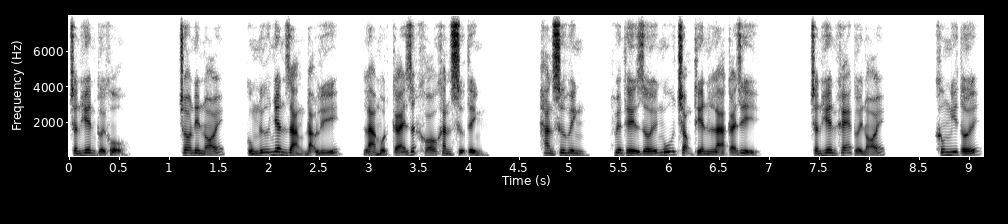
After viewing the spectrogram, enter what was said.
Trần hiên cười khổ, cho nên nói, cùng nữ nhân giảng đạo lý là một cái rất khó khăn sự tình. Hàn sư minh huyện thế giới ngũ trọng thiên là cái gì? Trần hiên khẽ cười nói, không nghĩ tới,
